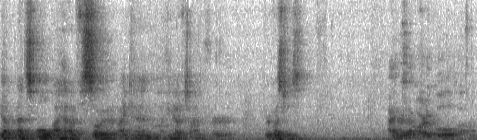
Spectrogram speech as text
yeah, that's all I have. So I can, I think I have time for for questions? I read an article um,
